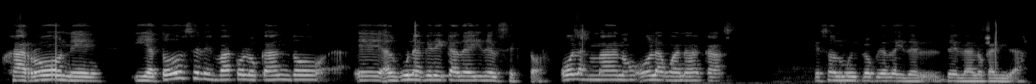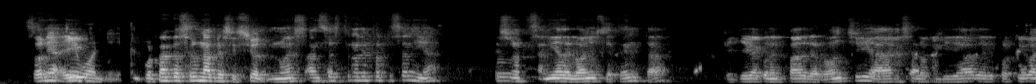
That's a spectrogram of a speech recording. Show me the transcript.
jarrones, y a todos se les va colocando eh, alguna greca de ahí del sector, o las manos, o la guanaca, que son muy propias de ahí de la localidad. Sonia, es importante hacer una precisión, no es ancestral esta artesanía, es una mm. artesanía de los años 70, que llega con el padre Ronchi a esa localidad del Deportivo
